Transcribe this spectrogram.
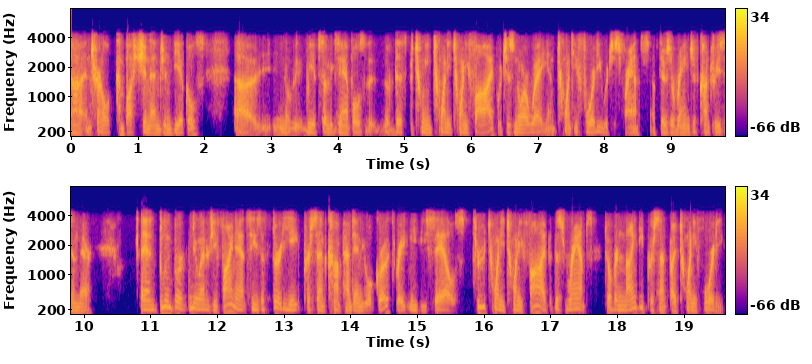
uh, internal combustion engine vehicles. You know, we have some examples of this between 2025, which is Norway, and 2040, which is France. There's a range of countries in there. And Bloomberg New Energy Finance sees a 38% compound annual growth rate in EV sales through 2025, but this ramps to over 90% by 2040.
